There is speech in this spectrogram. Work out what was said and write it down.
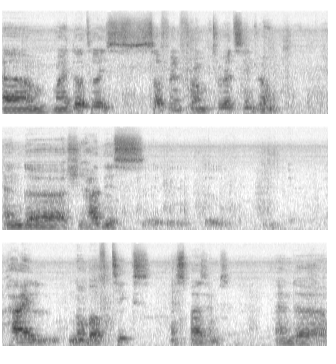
um, my daughter is suffering from Tourette syndrome and uh, she had this uh, high number of tics and spasms. And uh,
